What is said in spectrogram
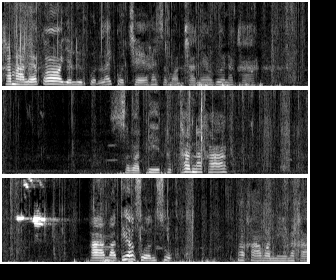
เข้ามาแล้วก็อย่าลืมกดไลค์กดแชร์ให้สมอน Channel ด้วยนะคะ สวัสดีทุกท่านนะคะ พามาเที่ยวสวนสุขนะคะวันนี้นะคะ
